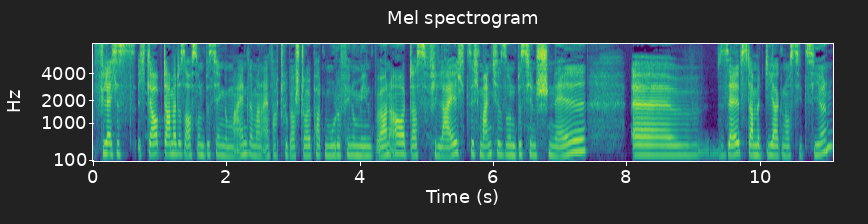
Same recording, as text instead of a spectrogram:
Vielleicht ist, ich glaube, damit ist auch so ein bisschen gemeint, wenn man einfach drüber stolpert, Modephänomen Burnout, dass vielleicht sich manche so ein bisschen schnell äh, selbst damit diagnostizieren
